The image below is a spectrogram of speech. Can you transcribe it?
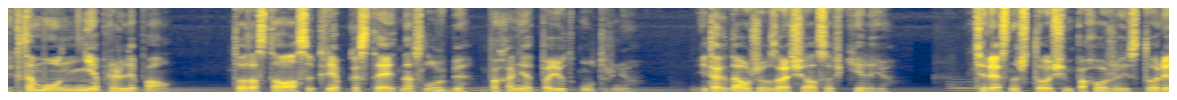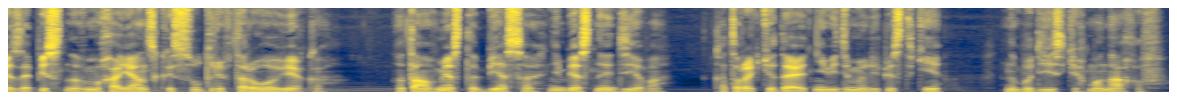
и к тому он не прилипал, тот оставался крепко стоять на службе, пока не отпоют утреннюю, и тогда уже возвращался в келью. Интересно, что очень похожая история записана в Махаянской сутре второго века, но там вместо беса небесная дева, которая кидает невидимые лепестки на буддийских монахов.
